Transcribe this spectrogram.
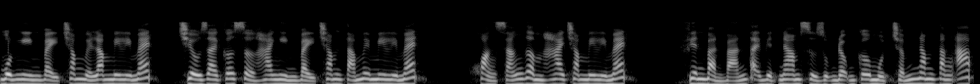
1.715mm, chiều dài cơ sở 2.780mm, khoảng sáng gầm 200mm. Phiên bản bán tại Việt Nam sử dụng động cơ 1.5 tăng áp,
